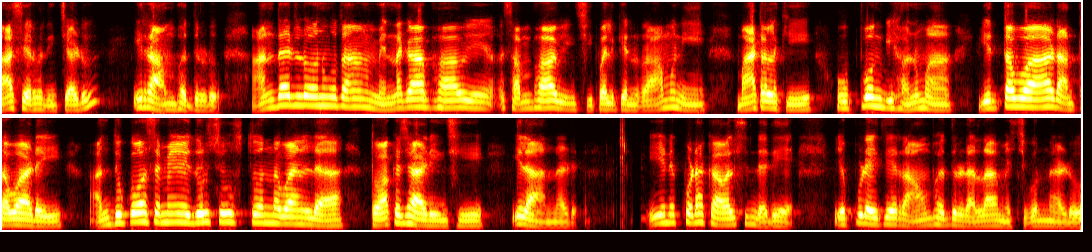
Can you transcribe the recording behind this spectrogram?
ఆశీర్వదించాడు ఈ రామభద్రుడు. అందరిలోనూ తనను మిన్నగా భావి సంభావించి పలికిన రాముని మాటలకి ఉప్పొంగి హనుమ ఇంతవాడు అంతవాడై అందుకోసమే ఎదురు చూస్తున్న వాళ్ళ తోక జాడించి ఇలా అన్నాడు. ఈయనకు కూడా కావాల్సింది అదే. ఎప్పుడైతే రామభద్రుడు అలా మెచ్చుకున్నాడో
